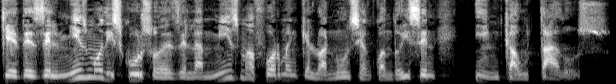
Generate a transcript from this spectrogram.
Que desde el mismo discurso, desde la misma forma en que lo anuncian, cuando dicen incautados,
